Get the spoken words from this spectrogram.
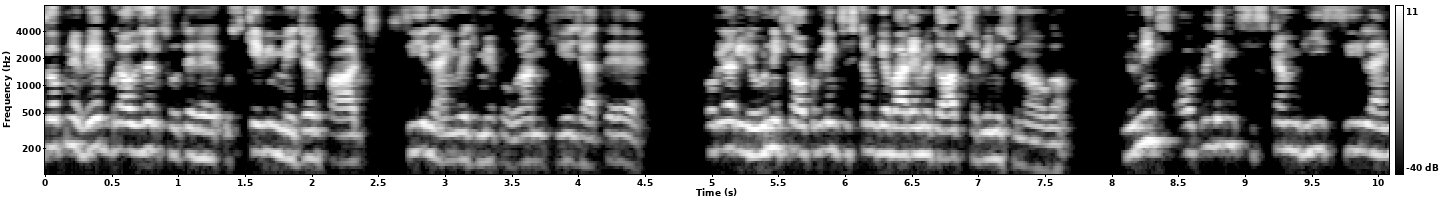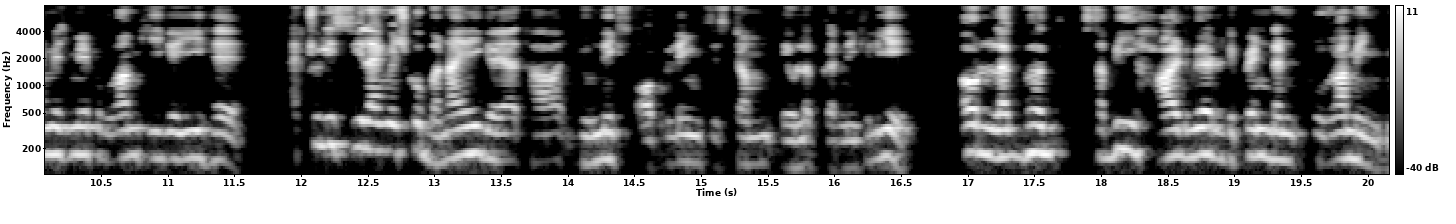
जो अपने वेब ब्राउजर्स होते हैं, उसके भी मेजर पार्ट्स सी लैंग्वेज में प्रोग्राम किए जाते हैं। और यार यूनिक्स ऑपरेटिंग सिस्टम के बारे में तो आप सभी ने सुना होगा। यूनिक्स ऑपरेटिंग सिस्टम भी सी लैंग्वेज में प्रोग्राम की गई है। एक्चुअली सी लैंग्वेज को बनाया ही गया था यूनिक्स ऑपरेटिंग सिस्टम डेवलप करने के लिए। और लगभग सभी hardware dependent programming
